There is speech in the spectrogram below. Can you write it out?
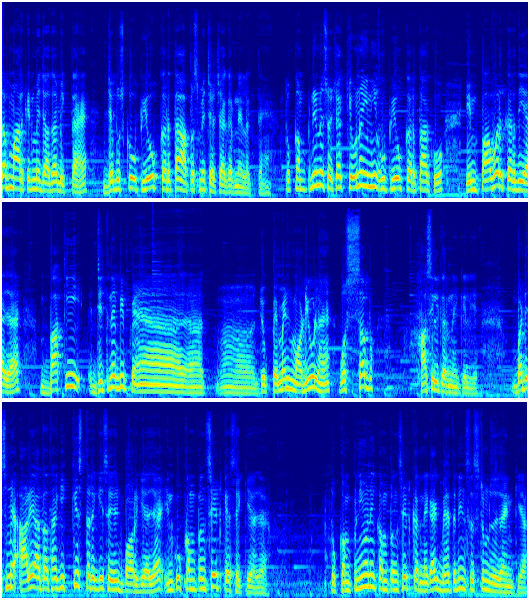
तब मार्केट में ज़्यादा बिकता है जब उसको उपयोगकर्ता आपस में चर्चा करने लगते हैं। तो कंपनी ने सोचा क्यों ना इन्हीं उपयोगकर्ता को एम्पावर कर दिया जाए। बाकी जितने भी पे, जो पेमेंट मॉड्यूल हैं वो सब हासिल करने के लिए। बट इसमें आड़े आता था कि किस तरीके से इम्पावर किया जाए इनको कंपनसेट कैसे किया जाए। तो कंपनियों ने कंपनसेट करने का एक बेहतरीन सिस्टम डिज़ाइन किया।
